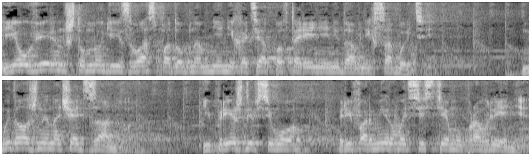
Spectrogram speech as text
и я уверен, что многие из вас, подобно мне, не хотят повторения недавних событий. Мы должны начать заново. И прежде всего реформировать систему управления,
